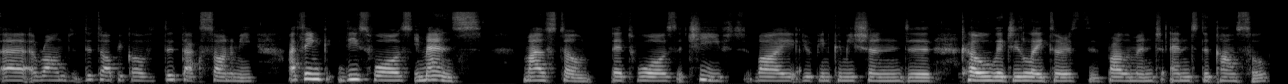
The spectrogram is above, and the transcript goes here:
uh, around the topic of the taxonomy, I think this was immense milestone that was achieved by European Commission, the co-legislators, the Parliament and the Council,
